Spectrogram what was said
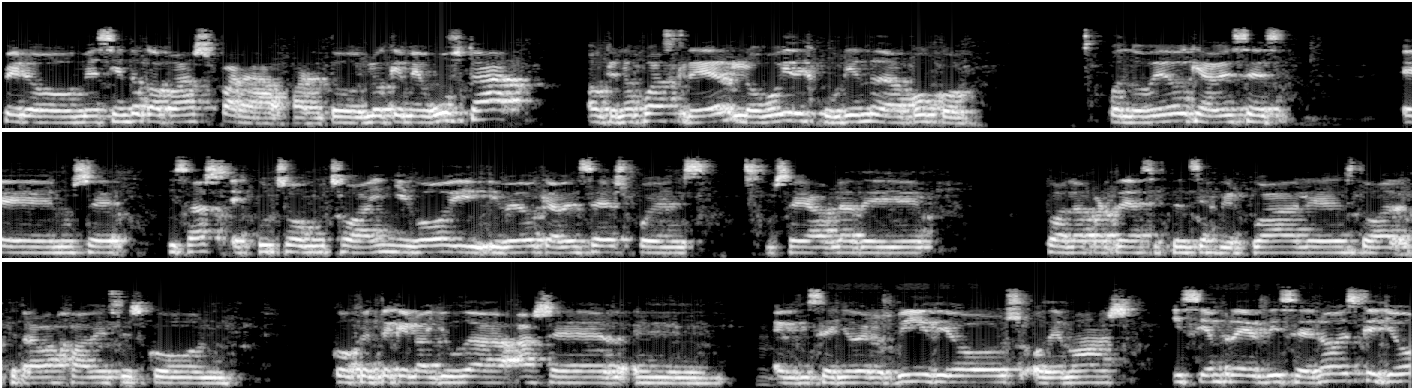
pero me siento capaz para, para todo. Lo que me gusta, aunque no puedas creer, lo voy descubriendo de a poco. Cuando veo que a veces, eh, no sé, quizás escucho mucho a Íñigo y, veo que a veces, pues, no sé, habla de toda la parte de asistencias virtuales, que trabaja a veces con, gente que lo ayuda a hacer eh, el diseño de los vídeos o demás. Y siempre dice, no, es que yo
